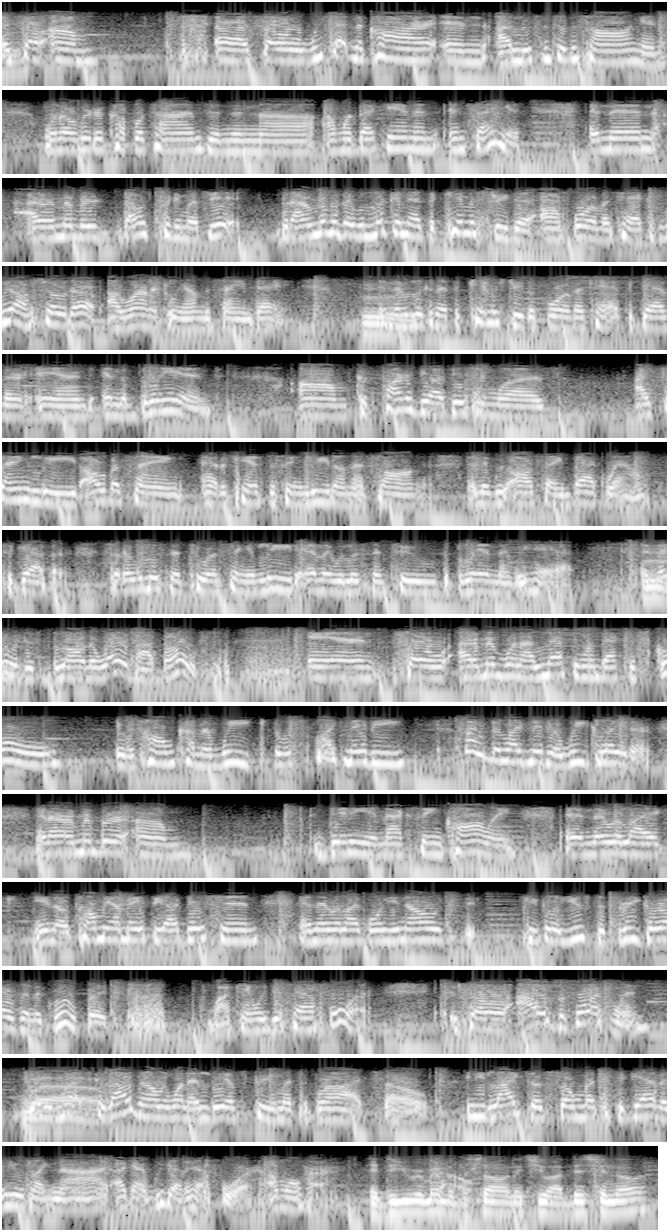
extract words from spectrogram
And so, um, uh, so we sat in the car and I listened to the song and went over it a couple of times and then uh, I went back in and, and sang it. And then I remember that was pretty much it. But I remember they were looking at the chemistry that all four of us had because we all showed up ironically on the same day. And they were hmm. looking at the chemistry the four of us had together and and the blend. Um, because part of the audition was I sang lead. All of us sang, had a chance to sing lead on that song, and then we all sang background together. So they were listening to us singing lead, and they were listening to the blend that we had, and they hmm. were just blown away by both. And so I remember when I left and went back to school, it was homecoming week. It was like maybe, might have been like maybe a week later, and I remember um Denny and Maxine calling, and they were like, you know, told me I made the audition, and they were like, well, you know, people are used to three girls in a group, but why can't we just have four? So I was the fourth one, pretty Wow. much, because I was the only one that lives pretty much abroad. So he liked us so much together. He was like, nah, I got, we got to have four. I want her. And do you remember the song that you auditioned on?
